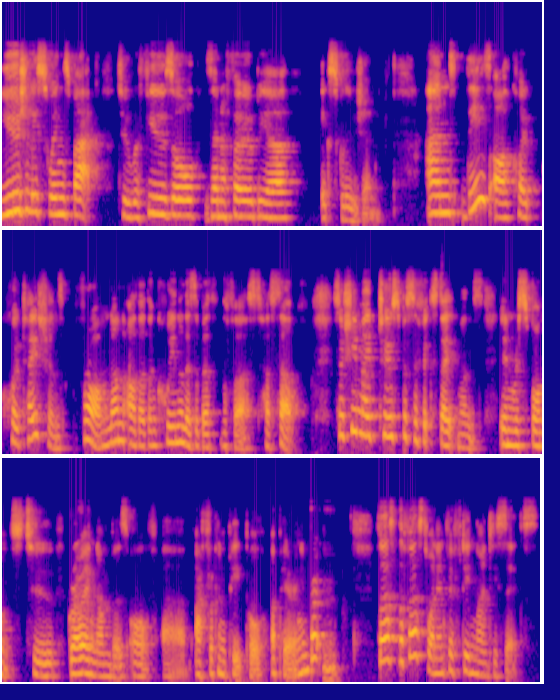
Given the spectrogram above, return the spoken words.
usually swings back to refusal, xenophobia, exclusion. And these are quote, quotations from none other than Queen Elizabeth I herself. So she made two specific statements in response to growing numbers of uh, African people appearing in Britain. First, the first one in 1596.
